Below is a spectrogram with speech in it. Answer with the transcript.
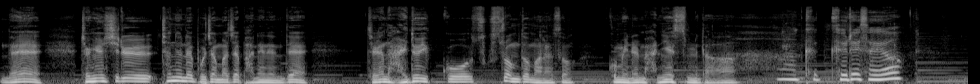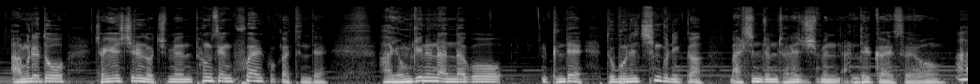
네, 정현 씨를 첫눈에 보자마자 반했는데 제가 나이도 있고 쑥스러움도 많아서 고민을 많이 했습니다. 아, 그 그래서요? 아무래도 정현 씨를 놓치면 평생 후회할 것 같은데 아 용기는 안 나고 근데 두 분은 친구니까 말씀 좀 전해주시면 안 될까 해서요. 아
